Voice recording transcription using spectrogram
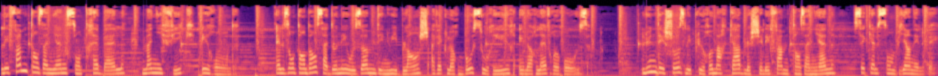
Les femmes tanzaniennes sont très belles, magnifiques et rondes. Elles ont tendance à donner aux hommes des nuits blanches avec leur beau sourire et leurs lèvres roses. L'une des choses les plus remarquables chez les femmes tanzaniennes, c'est qu'elles sont bien élevées.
